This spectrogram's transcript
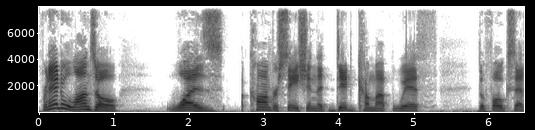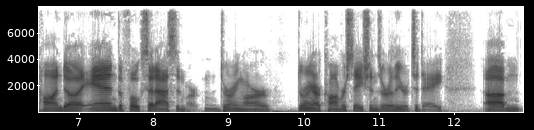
Fernando Alonso was a conversation that did come up with the folks at Honda and the folks at Aston Martin during our during our conversations earlier today. Um,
